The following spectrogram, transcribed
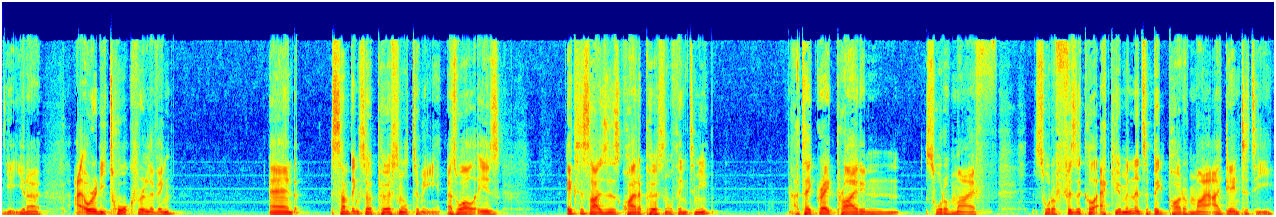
you, you know, I already talk for a living. And something so personal to me as well is exercise is quite a personal thing to me. I take great pride in sort of my sort of physical acumen. It's a big part of my identity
